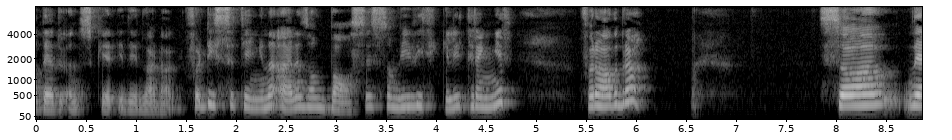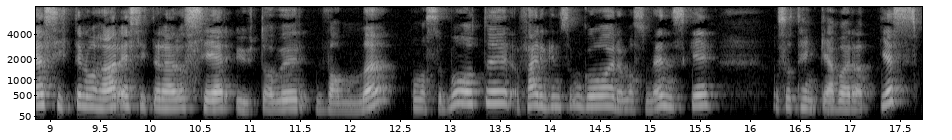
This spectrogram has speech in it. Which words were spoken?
av det du ønsker i din hverdag. For disse tingene er en sånn basis som vi virkelig trenger for å ha det bra. Så når jeg sitter nå her, og jeg sitter her og ser utover vannet og masse båter og fergen som går og masse mennesker, og så tenker jeg bare at yes,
